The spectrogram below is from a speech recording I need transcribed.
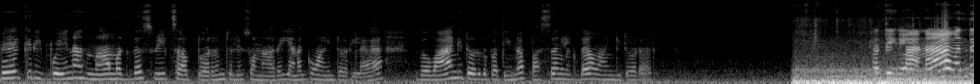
பேக்கரி போய் நான் நான் மட்டும் தான் ஸ்வீட் சாப்பிட்டு வரேன்னு சொல்லி சொன்னார். எனக்கு வாங்கிட்டு வரல. இப்போ வாங்கிட்டு வரது பார்த்தீங்கன்னா பசங்களுக்கு தான் வாங்கிட்டு வராரு பார்த்தீங்களா நான் வந்து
